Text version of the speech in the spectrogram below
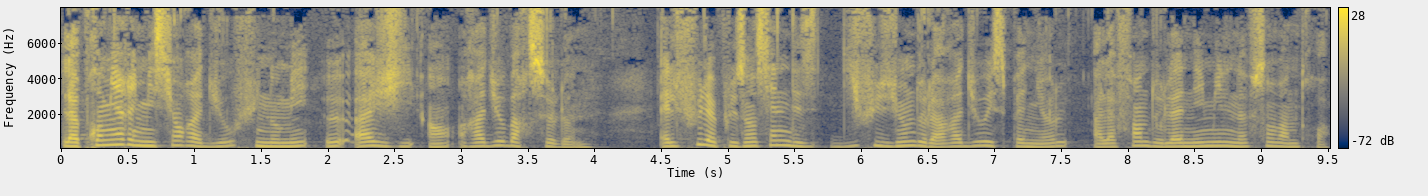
La première émission radio fut nommée E EAJ1 Radio Barcelone. Elle fut la plus ancienne des diffusions de la radio espagnole à la fin de l'année 1923.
